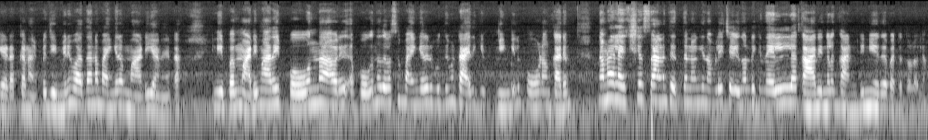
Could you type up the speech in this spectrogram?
കിടക്കണം. ഇപ്പൊ ജിമ്മിന് പോകാൻ ഭയങ്കര മടിയാണ് കേട്ടോ. ഇനിയിപ്പം മടി മാറി പോകുന്ന ഒരു പോകുന്ന ദിവസം ഭയങ്കര ഒരു ബുദ്ധിമുട്ടായിരിക്കും. എങ്കിലും പോകണം കാര്യം നമ്മളെ ലക്ഷ്യസ്ഥാനത്ത് എത്തണമെങ്കിൽ നമ്മൾ ഈ ചെയ്തുകൊണ്ടിരിക്കുന്ന എല്ലാ കാര്യങ്ങളും കണ്ടിന്യൂ ചെയ്തേ പറ്റത്തുള്ളല്ലോ.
